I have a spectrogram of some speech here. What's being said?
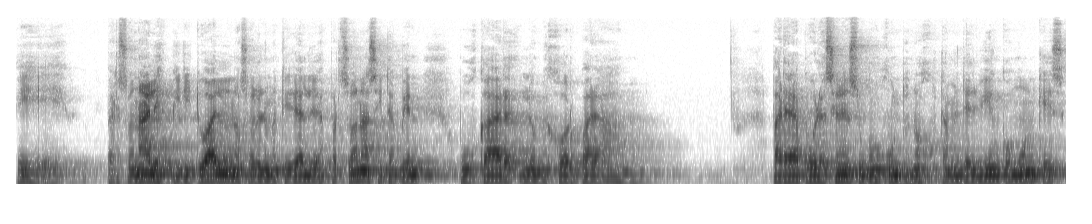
eh, personal, espiritual, no solo el material de las personas, y también buscar lo mejor para, para la población en su conjunto, ¿no? justamente el bien común que es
